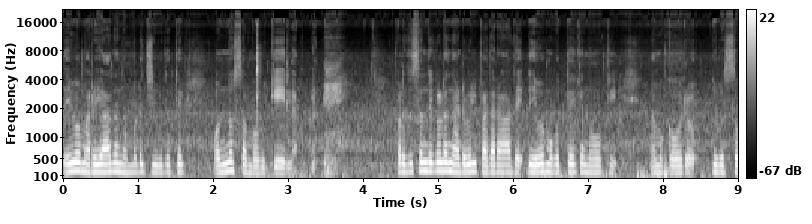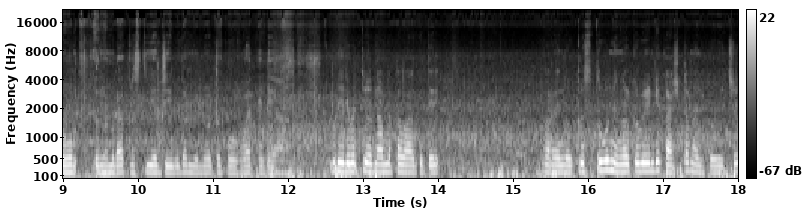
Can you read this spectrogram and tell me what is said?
ദൈവമറിയാതെ നമ്മുടെ ജീവിതത്തിൽ ഒന്നും സംഭവിക്കുകയില്ല പ്രതിസന്ധികളുടെ നടുവിൽ പതറാതെ ദൈവമുഖത്തേക്ക് നോക്കി നമുക്ക് ഓരോ ദിവസവും നമ്മുടെ ക്രിസ്തീയ ജീവിതം മുന്നോട്ട് പോകുവാൻ ഇടയാകും. ഇവിടെ ഇരുപത്തി ഒന്നാമത്തെ വാക്യത്തിൽ പറയുന്നു ക്രിസ്തു നിങ്ങൾക്ക് വേണ്ടി കഷ്ടം അനുഭവിച്ചു.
